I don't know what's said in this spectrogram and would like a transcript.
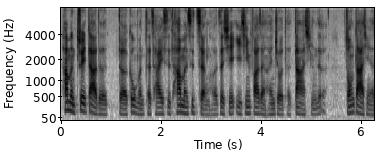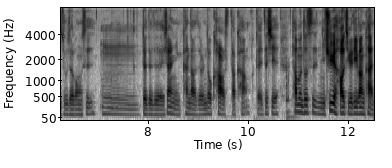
他们最大的的跟我们的差异是，他们是整合这些已经发展很久的大型的。中大型的租车公司，嗯，对对对，像你看到的 RentalCars.com，对这些，他们都是你去好几个地方看，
